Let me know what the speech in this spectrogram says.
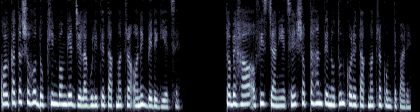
কলকাতা সহ দক্ষিণবঙ্গের জেলাগুলিতে তাপমাত্রা অনেক বেড়ে গিয়েছে। তবে হাওয়া অফিস জানিয়েছে, সপ্তাহান্তে নতুন করে তাপমাত্রা কমতে পারে।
